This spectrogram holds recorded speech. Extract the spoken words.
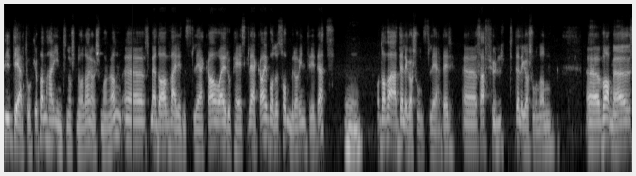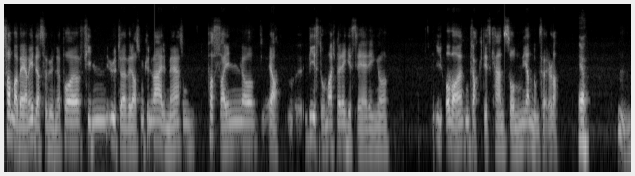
Vi deltok jo på de her internasjonale arrangementene, uh, som er da verdensleker og europeiske leker i både sommer- og vinteridrett. Mm. Og Da var jeg delegasjonsleder, så jeg fulgte delegasjonene var med samarbeida med Idrettsforbundet på å finne utøvere som kunne være med, som passa inn og ja, bisto med alt av registrering. Og, og var en praktisk hands on gjennomfører. da. Ja. Mm.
